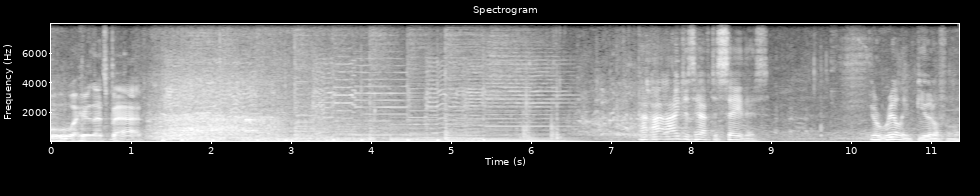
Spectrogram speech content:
ooh, I hear that's bad. I, I, I just have to say this. You're really beautiful.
